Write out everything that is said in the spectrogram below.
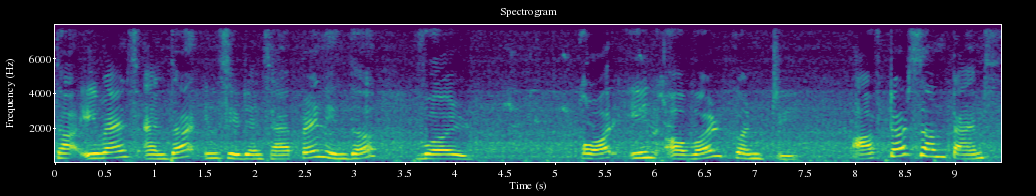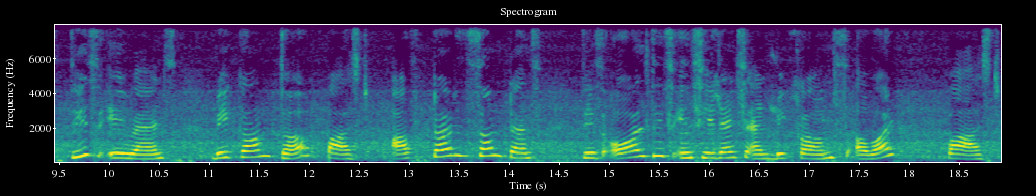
the events and the incidents happen in the world or in our country. After some times these events become the past. After some times this all these incidents and becomes our past.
